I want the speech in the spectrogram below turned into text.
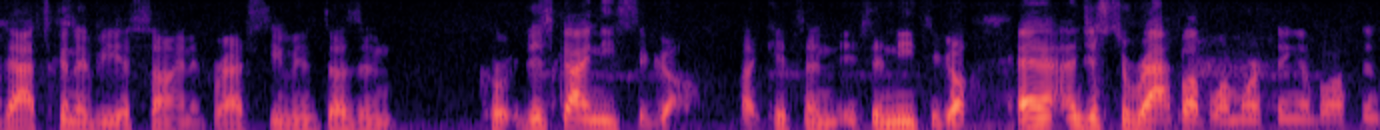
that's going to be a sign if Brad Stevens doesn't. This guy needs to go. Like it's an it's a need to go. And, and just to wrap up, one more thing in Boston,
